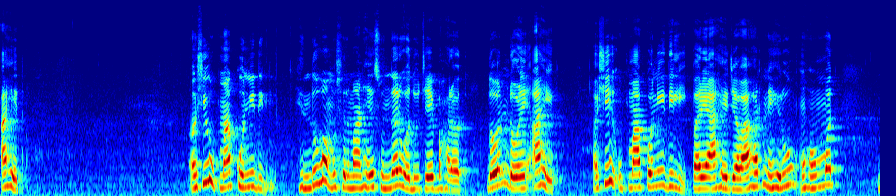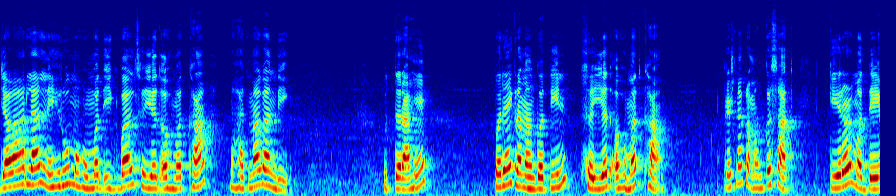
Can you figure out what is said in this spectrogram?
आहेत. अशी उपमा कोणी दिली? हिंदू व मुसलमान हे सुंदर वधूचे भारत दोन डोळे आहेत. अशी उपमा कोणी दिली? पर्याय आहे जवाहर नेहरू मोहम्मद जवाहरलाल नेहरू मोहम्मद इक्बाल सय्यद अहमद खां महात्मा गांधी. उत्तर आहे. पर्याय क्रमांक तीन सय्यद अहमद खां. प्रश्न क्रमांक सात केरळमध्ये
